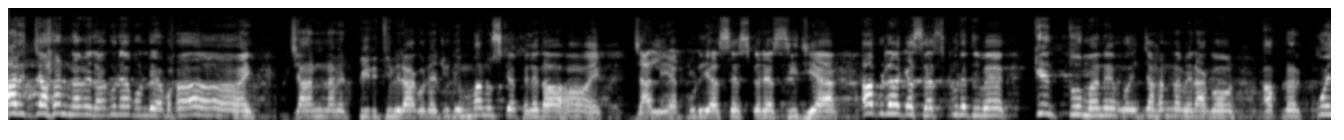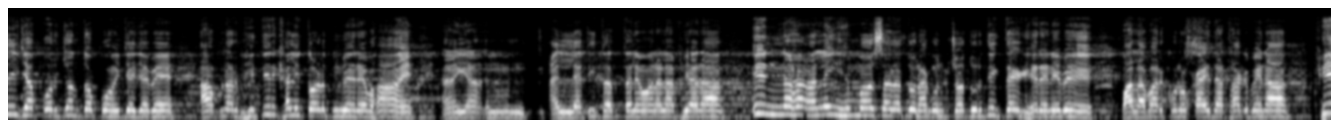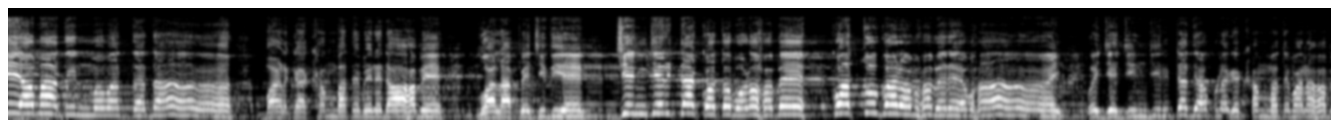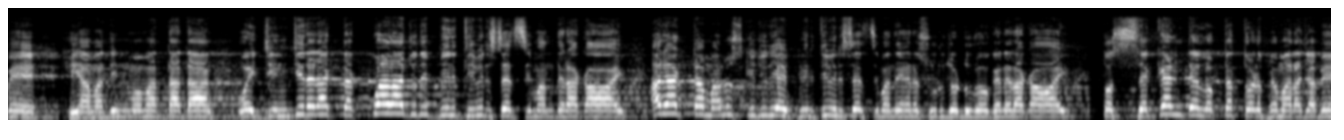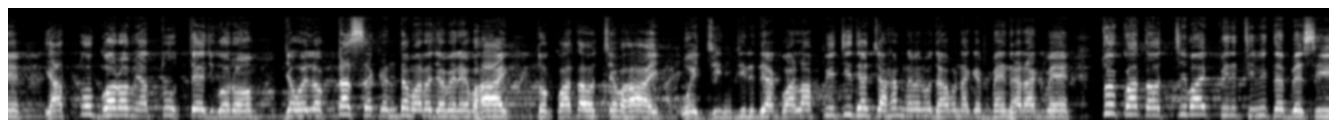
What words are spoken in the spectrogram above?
আর জাহান নামের আগুন এমন রে ভাই জাহান নামের পৃথিবীর আগুনে যদি মানুষকে ফেলে দেওয়া হয়, জ্বালিয়ে পুড়িয়া শেষ করে সিঝিয়া আপনাকে শেষ করে দিবে। কিন্তু মানে ওই জাহান নামের আগুন আপনার কলজা পর্যন্ত পৌঁছে যাবে। আপনার ভিতির খালি তড়পিবে রে ভাই। আল্লাতি তাত্তালে ওয়ালা ফিয়ারা ইন্নাহা আলাইহিম মাসারাতুন আগুন চতুর্দিক থেকে ঘিরে নেবে, পালাবার কোনো কায়দা থাকবে না। ফি আমাদিন মামাদ্দাদা বাড়কা খাম্বাতে বেঁধে দেওয়া হবে, গলা পেঁচি দিয়ে। জিঞ্জিরটা কত বড় হবে, কত গরম হবে রে ভাই। ওই যে জিঞ্জিরটা দিয়ে আপনাকে খাম্বাতে বানা হবে, ফি আমাদিন মামাদ্দাদা ওই জিঞ্জিরের একটা কড়া যদি পৃথিবীর শেষ সীমান্তে রাখা হয়, আর একটা মানুষকে যদি এই পৃথিবীর শেষ সীমান্তে এখানে সূর্য ডুবে ওখানে রাখা হয়, তো সেকেন্ডে লোকটা তড়ফে মারা যাবে। এত গরম, এত তেজ গরম যে ওই লোকটা সেকেন্ডে মারা যাবে রে ভাই। তো কথা হচ্ছে ভাই, ওই জিঞ্জির দেয়া গলা পেঁচি দিয়ে জাহান নামের মধ্যে আপনাকে বেঁধে রাখবে। তো কথা হচ্ছে ভাই, পৃথিবীতে বেশি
